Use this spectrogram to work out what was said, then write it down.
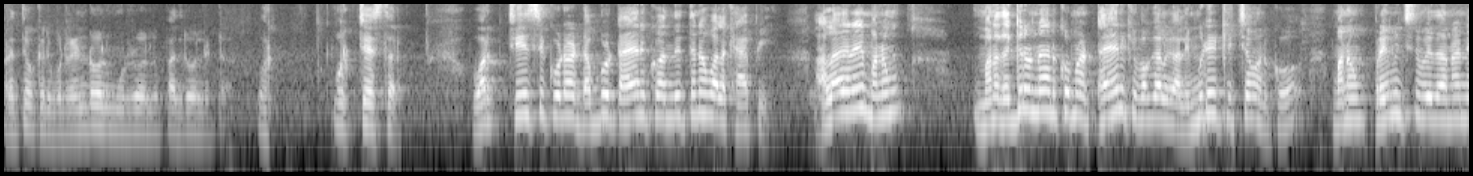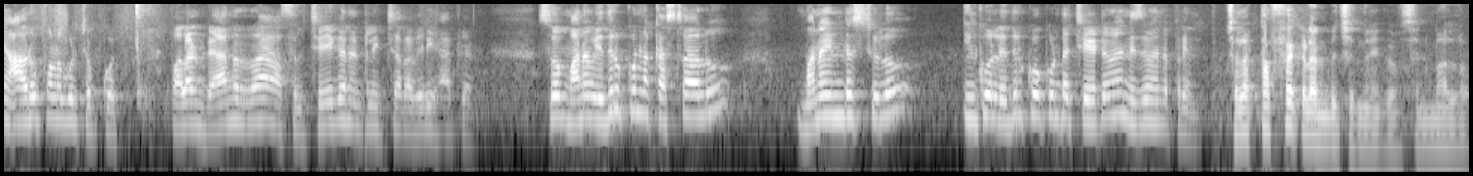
ప్రతి ఒక్కరు ఇప్పుడు రెండు రోజులు మూడు రోజులు పది రోజులు ఇట్లా వర్క్ వర్క్ చేస్తారు. వర్క్ చేసి కూడా డబ్బులు టయానికి అందితేనే వాళ్ళకి హ్యాపీ అలాగనే మనం మన దగ్గర ఉన్నాయనుకో మనం టయానికి ఇవ్వగలగాలి. ఇమీడియట్లీ ఇచ్చామనుకో మనం ప్రేమించిన విధానాన్ని ఆ రూపంలో కూడా చెప్పుకోవచ్చు. పలానా బ్యానర్ రా అసలు చేయగానే ఇచ్చారా వెరీ హ్యాపీ అని. సో మనం ఎదుర్కొన్న కష్టాలు మన ఇండస్ట్రీలో ఇంకోళ్ళు ఎదుర్కోకుండా చేయడమే నిజమైన ప్రేమ. చాలా టఫ్ ఎక్కడ అనిపించింది నీకు సినిమాల్లో?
